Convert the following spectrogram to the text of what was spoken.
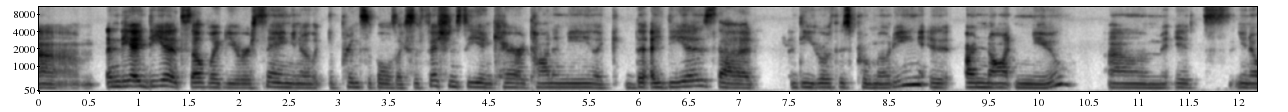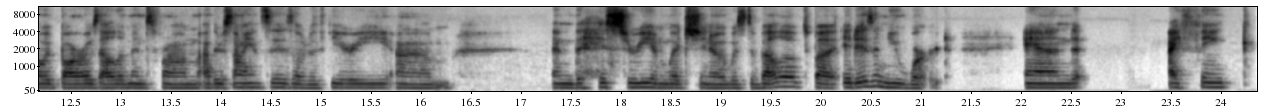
Um, and the idea itself like you were saying you know like the principles like sufficiency and care autonomy like the ideas that degrowth is promoting it, are not new. Um, it's you know it borrows elements from other sciences other theory um, and the history in which you know it was developed but it is a new word. And i think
